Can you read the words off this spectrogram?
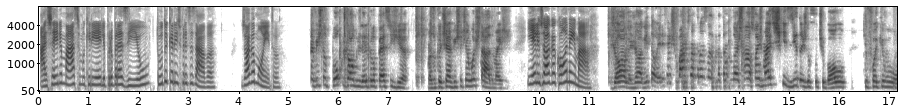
Achei ele o máximo, queria ele pro Brasil. Tudo que eles precisavam. Joga muito. Eu tinha visto poucos jogos dele pelo PSG. Mas o que eu tinha visto eu tinha gostado. Mas E ele joga com o Neymar. Joga, joga. Então, ele fez parte da transa- da das transações mais esquisitas do futebol, que foi que o,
